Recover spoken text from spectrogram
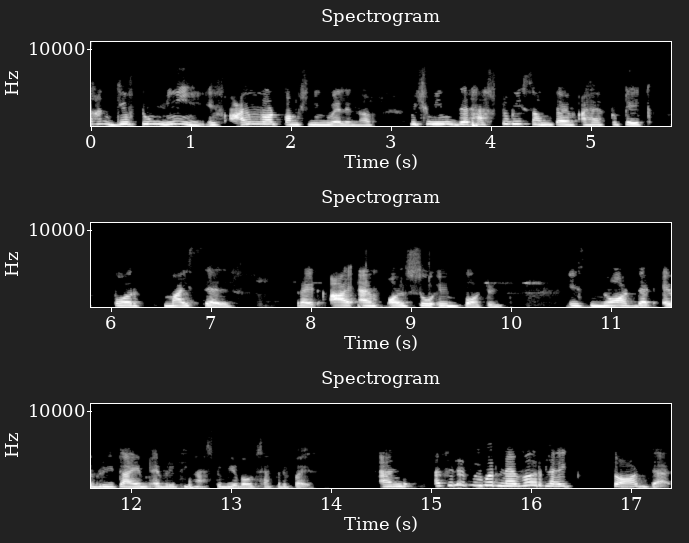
can't give to me if i'm not functioning well enough which means there has to be some time i have to take for myself right? I am also important. It's not that every time everything has to be about sacrifice. And i feel like we were never like taught that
